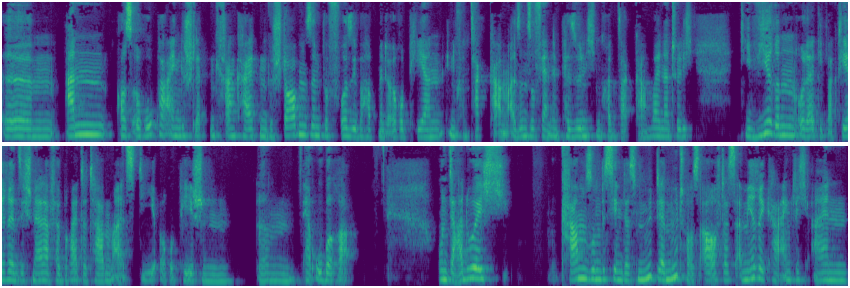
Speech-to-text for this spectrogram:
ähm, an aus Europa eingeschleppten Krankheiten gestorben sind, bevor sie überhaupt mit Europäern in Kontakt kamen, also insofern in persönlichen Kontakt kamen, weil natürlich die Viren oder die Bakterien sich schneller verbreitet haben als die europäischen ähm, Eroberer. Und dadurch kam so ein bisschen das Myth, der Mythos auf, dass Amerika eigentlich ein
